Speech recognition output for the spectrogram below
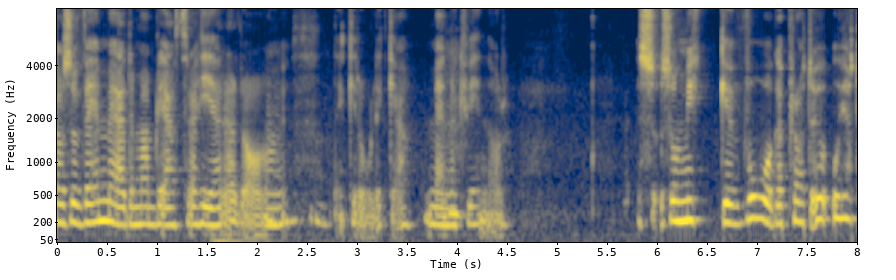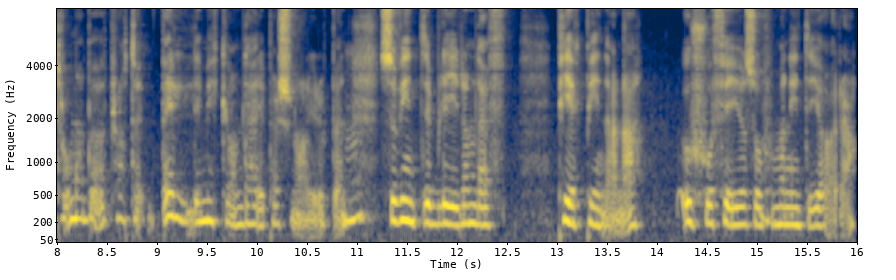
alltså vem är det man blir attraherad av? Om vi Mm. Mm. tänker olika män och kvinnor. Så, så mycket våga prata, och jag tror man behöver prata väldigt mycket om det här i personalgruppen. Mm. Så vi inte blir de där pekpinnarna. Usch och fy och så får man inte göra.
